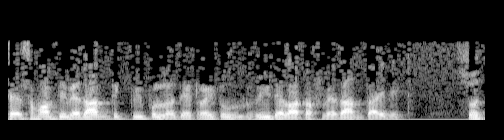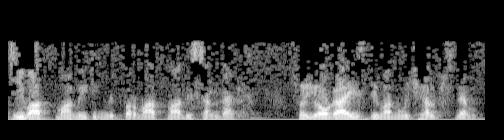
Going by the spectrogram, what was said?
say some of the vedantic people they try to read a lot of vedanta in it. So jivatma meeting with paramatma this and that so yoga is the one which helps them.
